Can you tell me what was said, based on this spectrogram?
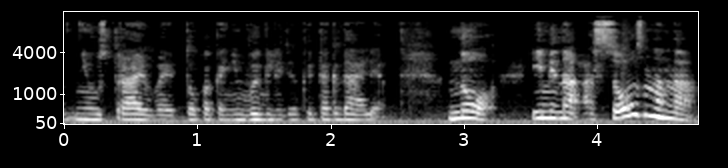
не устраивает то, как они выглядят и так далее. Но именно осознанно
